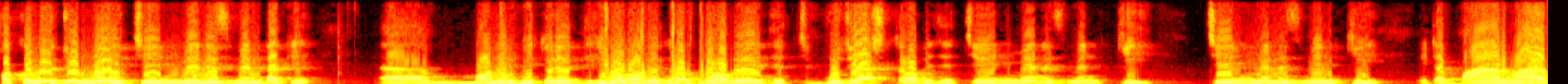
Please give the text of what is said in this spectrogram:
সকলের জন্য এই চেইন ম্যানেজমেন্টটাকে মনের ভিতরে দৃঢ়ভাবে ধরতে হবে যে বুঝে আসতে হবে যে চেইন ম্যানেজমেন্ট কি? চেইন ম্যানেজমেন্ট কি? এটা বারবার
